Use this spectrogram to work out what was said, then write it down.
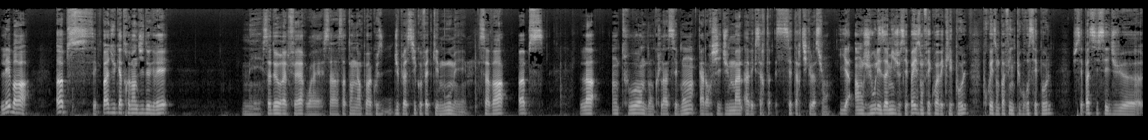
Les bras. Hop, c'est pas du 90 degrés. Mais ça devrait le faire. Ouais, ça, ça tangue un peu à cause du plastique au fait qu'il est mou, mais ça va. Hop, là, on tourne. Donc là, c'est bon. Alors, j'ai du mal avec cette articulation. Il y a un joue, les amis. Je sais pas, ils ont fait quoi avec l'épaule? Pourquoi ils ont pas fait une plus grosse épaule? Je sais pas si c'est du, euh,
